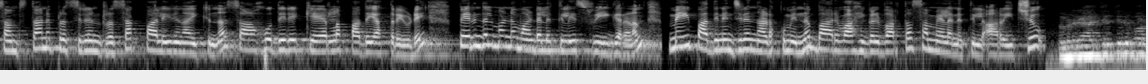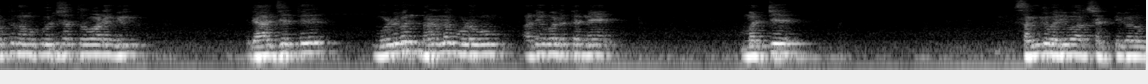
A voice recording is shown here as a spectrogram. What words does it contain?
സംസ്ഥാന പ്രസിഡന്റ് റസാഖ് പാലേരി നയിക്കുന്ന സാഹോദര്യ കേരള പദയാത്രയുടെ പെരിന്തൽമണ്ണ മണ്ഡലത്തിലെ സ്വീകരണം മെയ് പതിനഞ്ചിന് നടക്കുമെന്ന് ഭാരവാഹികൾ വാർത്താസമ്മേളനത്തിൽ അറിയിച്ചു. നമ്മുടെ രാജ്യത്തിന് പുറത്ത് നമുക്ക് ഒരു ശത്രുവാണെങ്കിൽ രാജ്യത്ത് മുഴുവൻ ഭരണകൂടവും അതേപോലെ തന്നെ മറ്റ് സംഘപരിവാർ ശക്തികളും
